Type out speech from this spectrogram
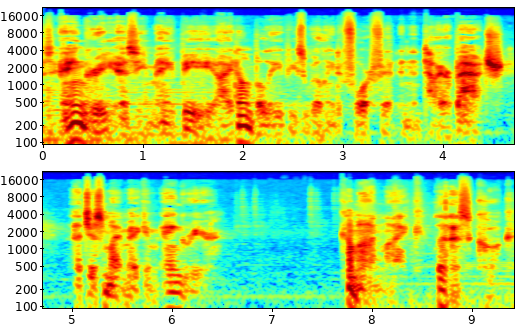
As angry as he may be, I don't believe he's willing to forfeit an entire batch. That just might make him angrier. Come on, Mike, let us cook.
